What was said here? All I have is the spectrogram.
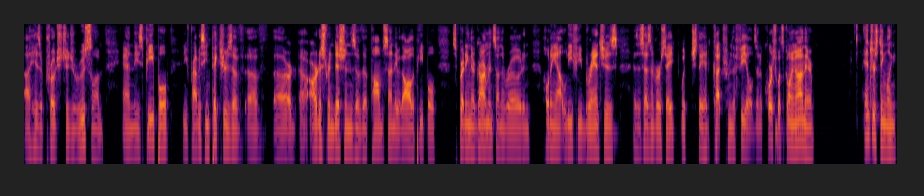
uh, his approach to Jerusalem. And these people, you've probably seen pictures of, of uh, artist renditions of the Palm Sunday with all the people spreading their garments on the road and holding out leafy branches, as it says in verse 8, which they had cut from the fields. And of course, what's going on there? Interestingly,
